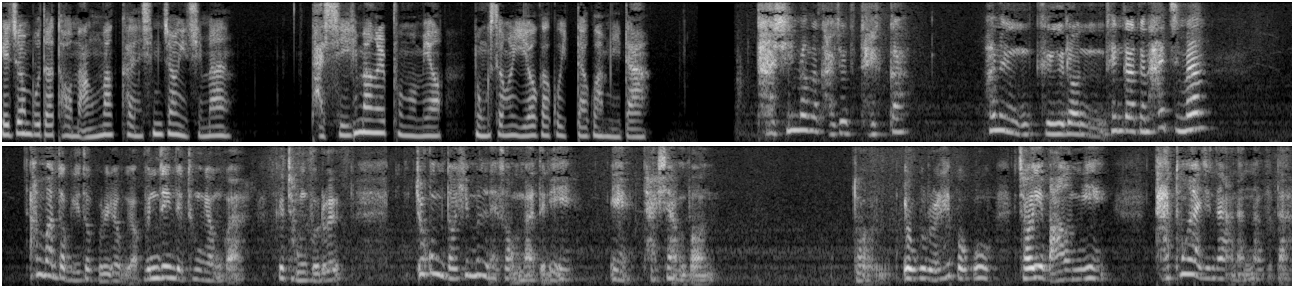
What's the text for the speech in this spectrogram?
예전보다 더 막막한 심정이지만 다시 희망을 품으며 농성을 이어가고 있다고 합니다. 다시 희망을 가져도 될까? 하는 그런 생각은 하지만 한 번 더 믿어보려고요. 문재인 대통령과 그 정부를 조금 더 힘을 내서 엄마들이 예, 다시 한번 더 요구를 해보고 저희 마음이 다 통하지는 않았나 보다.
